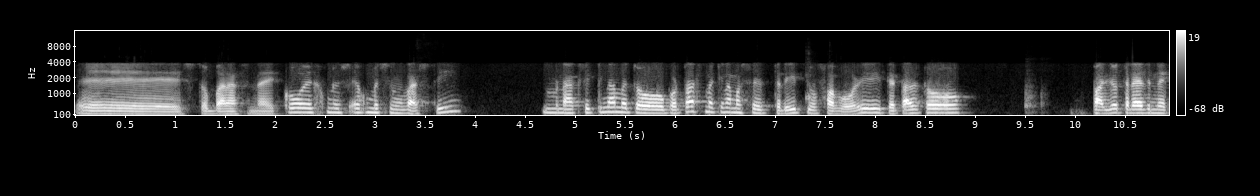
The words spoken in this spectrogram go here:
ε, στον Παναθηναϊκό έχουμε, έχουμε συμβαστεί να ξεκινάμε το πρωτάθλημα και να είμαστε τρίτο, φαβορή, τετάρτο. Παλιότερα έδινε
